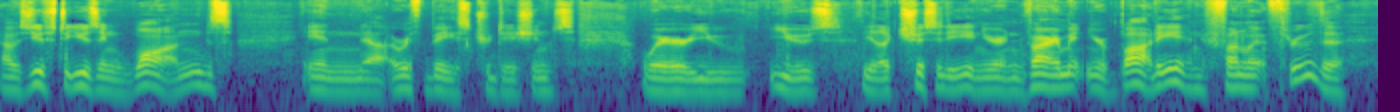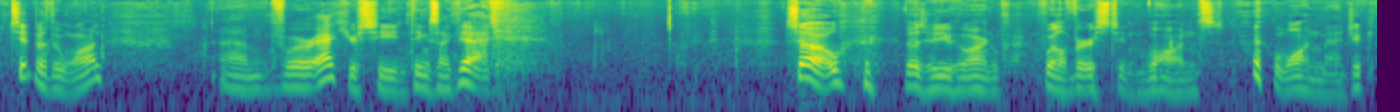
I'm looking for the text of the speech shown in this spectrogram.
I was used to using wands in uh, earth based traditions where you use the electricity in your environment, in your body, and funnel it through the tip of the wand um, for accuracy and things like that. So, those of you who aren't well versed in wands, wand magic,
